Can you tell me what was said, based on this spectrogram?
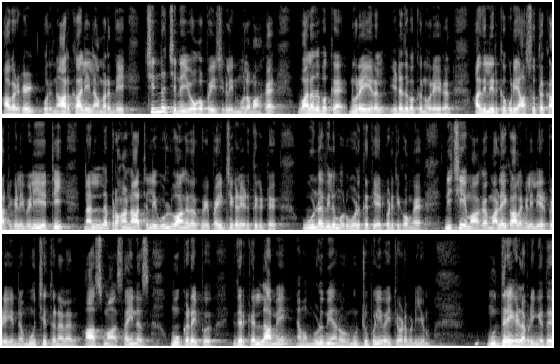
அவர்கள் ஒரு நாற்காலியில் அமர்ந்தே சின்ன சின்ன யோக பயிற்சிகளின் மூலமாக வலது பக்க நுரையீரல் இடது பக்க நுரையீரல் அதில் இருக்கக்கூடிய அசுத்த காற்றுகளை வெளியேற்றி நல்ல பிராண ஆற்றலை உள்வாங்குவதற்குரிய பயிற்சிகள் எடுத்துக்கிட்டு உணவிலும் ஒரு ஒழுக்கத்தை ஏற்படுத்திக்கோங்க. நிச்சயமாக மழை காலங்களில் ஏற்படுகின்ற மூச்சு திணறல் ஆஸ்மா சைனஸ் மூக்கடைப்பு இதற்கெல்லாமே நம்ம முழுமையான ஒரு முற்றுப்புள்ளி வைத்து விட முடியும். முத்திரைகள் அப்படிங்கிறது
